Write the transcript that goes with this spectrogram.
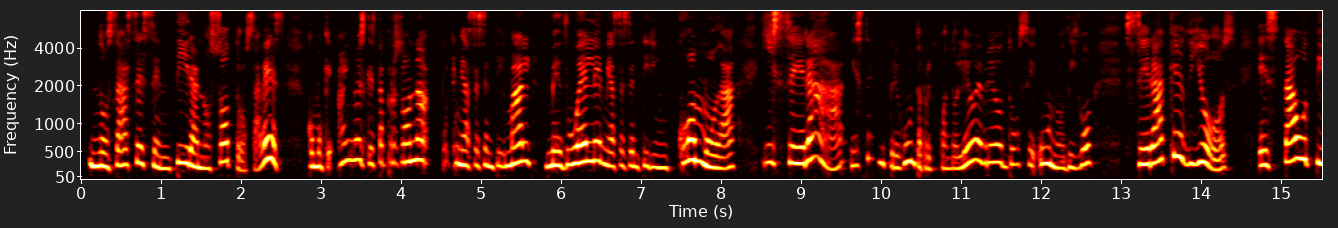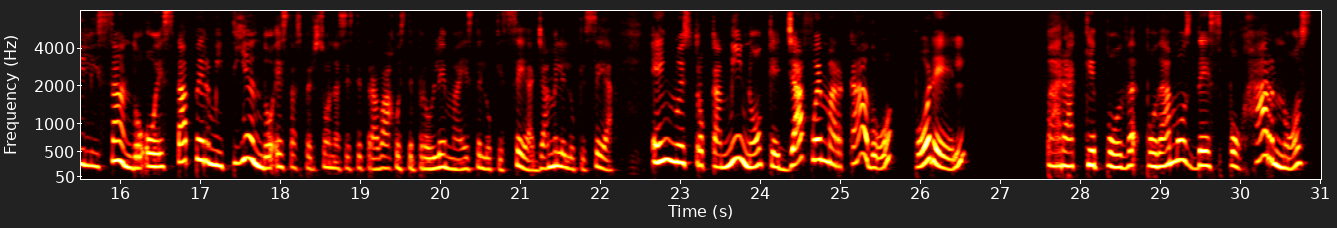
nos hace sentir a nosotros, ¿sabes? Como que, ay, no, es que esta persona me hace sentir mal, me duele, me hace sentir incómoda. Y será, esta es mi pregunta, porque cuando leo Hebreo 12.1 digo, ¿será que Dios está utilizando o está permitiendo estas personas, este trabajo, este problema, este lo que sea, llámele lo que sea, en nuestro camino que ya fue marcado por Él? Para que podamos despojarnos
